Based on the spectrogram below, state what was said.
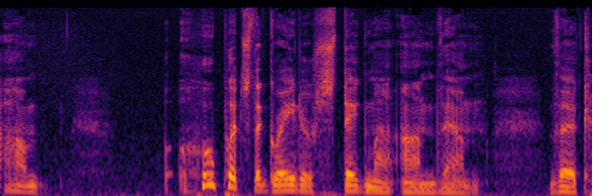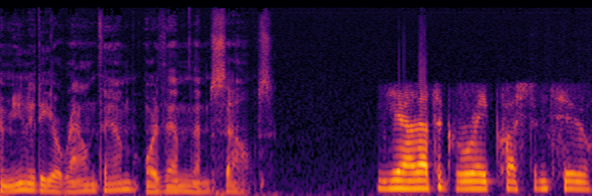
um, who puts the greater stigma on them, the community around them, or them themselves? Yeah, that's a great question too.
